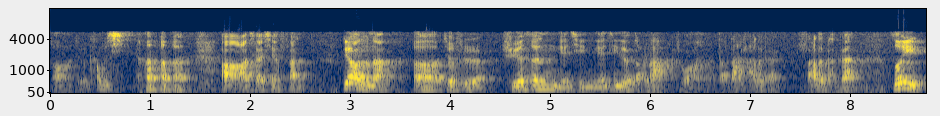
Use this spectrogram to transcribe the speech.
啊，就看不起，哈 哈啊，而且还嫌烦。第二个呢，呃，就是学生年轻，年轻就胆大，是吧？胆大啥都敢，啥都敢干。所以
